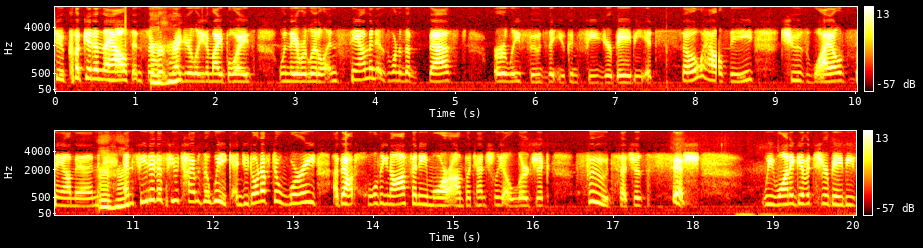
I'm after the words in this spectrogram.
to cook it in the house and serve mm-hmm. it regularly to my boys when they were little. And salmon is one of the best early foods that you can feed your baby. It's so healthy. Choose wild salmon mm-hmm. and feed it a few times a week. And you don't have to worry about holding off anymore on potentially allergic foods such as fish. We want to give it to your babies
